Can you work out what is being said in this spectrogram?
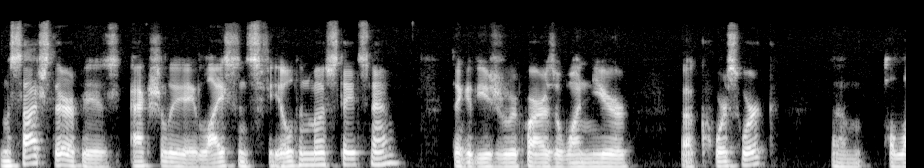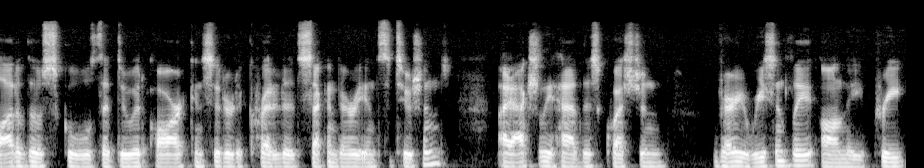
massage therapy is actually a licensed field in most states now. I think it usually requires a one year uh, coursework. Um, a lot of those schools that do it are considered accredited secondary institutions. I actually had this question very recently on the pre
